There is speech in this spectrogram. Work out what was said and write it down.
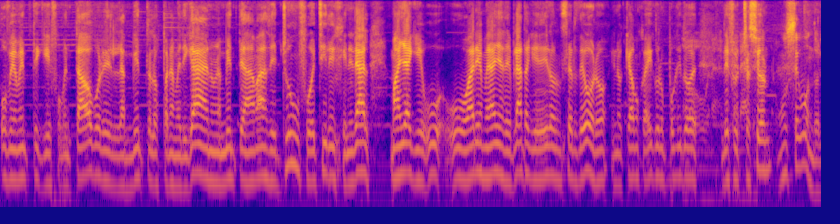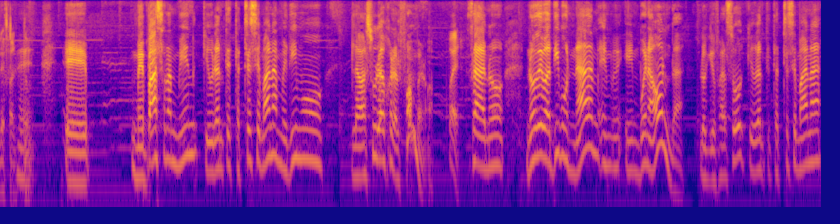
obviamente que fomentado por el ambiente de los panamericanos, un ambiente además de triunfo de Chile en general, más allá que hubo, hubo varias medallas de plata que debieron ser de oro y nos quedamos ahí con un poquito de, No, una- de frustración. Un segundo le faltó. Eh, eh, me pasa también que durante estas tres semanas metimos la basura bajo la alfombra, ¿no? Bueno, O sea, no, no debatimos nada en, en buena onda. Lo que pasó es que durante estas tres semanas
